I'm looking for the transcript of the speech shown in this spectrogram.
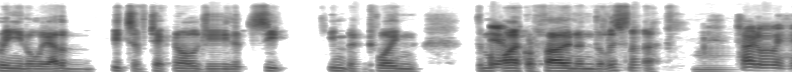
bring in all the other bits of technology that sit in between the Yeah. microphone and the listener. Totally.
